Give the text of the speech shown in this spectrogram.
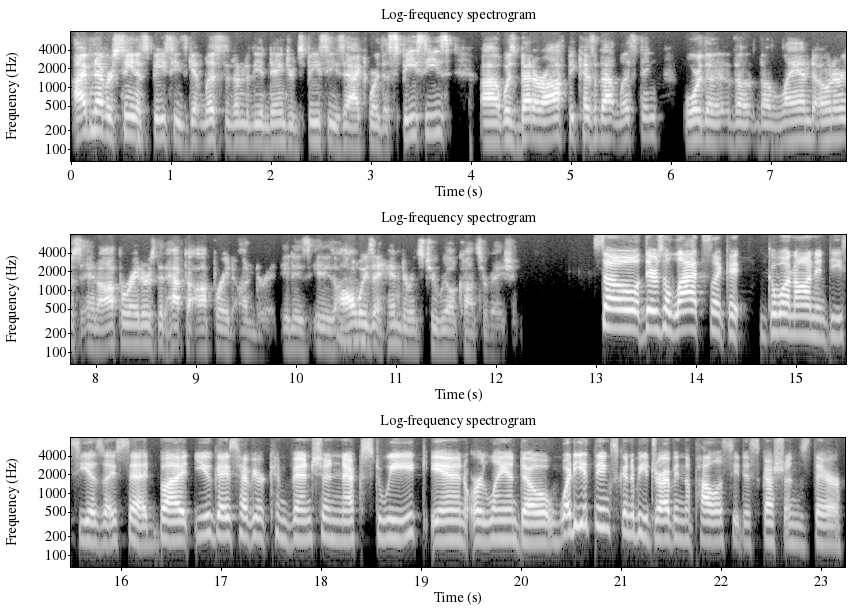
I've never seen a species get listed under the Endangered Species Act where the species uh, was better off because of that listing, or the the the landowners and operators that have to operate under it. It is. It is mm-hmm. always a hindrance to real conservation. So there's a lot's like going on in DC, as I said, but you guys have your convention next week in Orlando. What do you think is going to be driving the policy discussions there?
